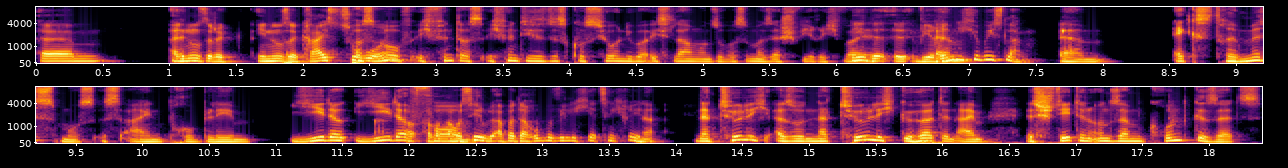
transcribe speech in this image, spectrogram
ähm, in, Also- unsere, in unser Kreis zu Pass holen. auf, ich finde finde diese Diskussion über Islam und sowas immer sehr schwierig, Nee, weil da- äh, wir reden ähm, nicht über Islam. ähm, Extremismus ist ein Problem. Jeder, jeder Aber, Form. aber, Silvio, aber darüber will ich jetzt nicht reden. Na, natürlich, also natürlich gehört in einem, es steht in unserem Grundgesetz,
